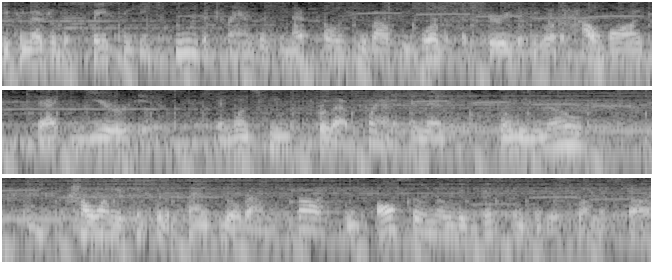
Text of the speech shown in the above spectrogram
you can measure the spacing between the transits, and that tells you about the orbit, the period of the orbit, how long that year is, and once we, for that planet. And then when we know how long it takes for the planet to go around the star. We also know the distance it is from the star,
